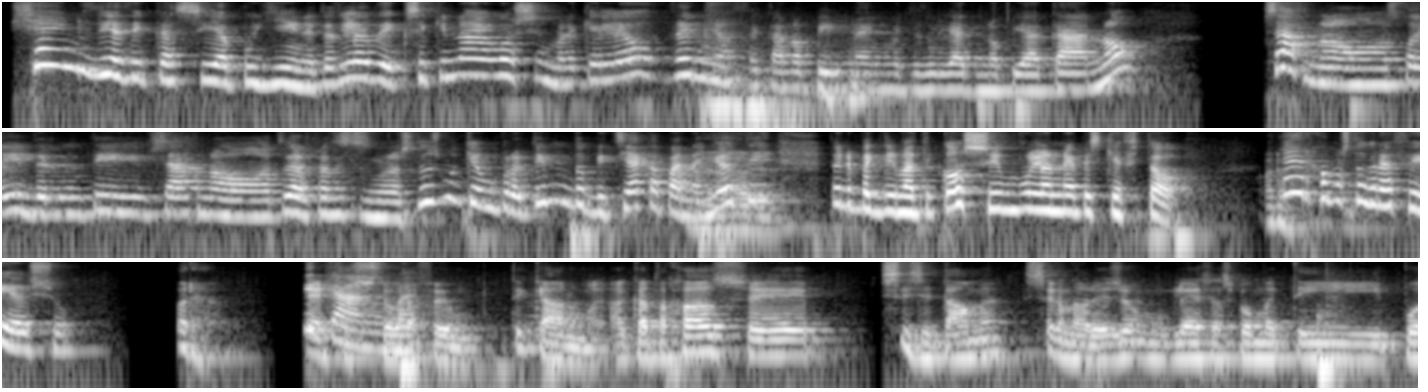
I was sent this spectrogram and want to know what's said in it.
ποια είναι η διαδικασία που γίνεται; Δηλαδή, ξεκινάω εγώ σήμερα και λέω: Δεν νιώθω ικανοποιημένη με τη δουλειά την οποία κάνω. Ψάχνω στο ίντερνετ ή ψάχνω τέλος πάντων στους γνωστούς μου και μου προτείνουν τον Πιτσιάκα Παναγιώτη, τον επαγγελματικό σύμβουλο να επισκεφτώ. Ωραία. Έρχομαι στο γραφείο σου. Ωραία. Τι Έρχεσαι κάνουμε; στο γραφείο μου. Τι κάνουμε; Καταρχάς, ε, συζητάμε, σε γνωρίζω, μου λες ας πούμε τι, που,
